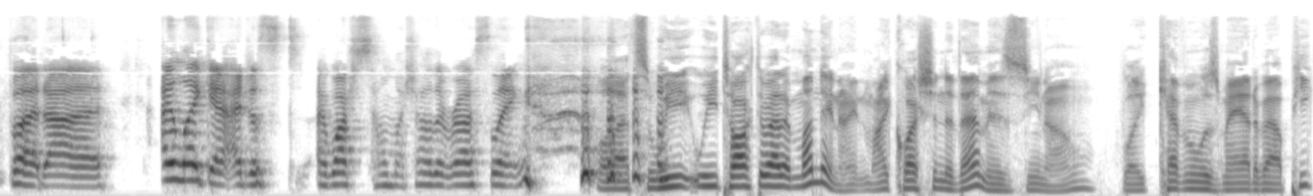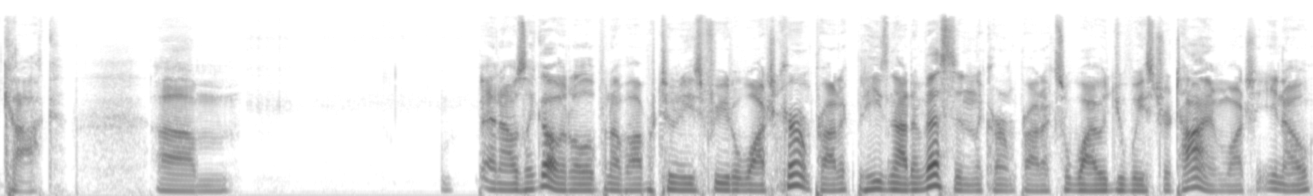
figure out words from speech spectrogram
but uh I like it. I just I watch so much other wrestling. well, that's we we talked about it Monday night. My question to them is, you know, like Kevin was mad about Peacock. Um and I was like, oh, it'll open up opportunities for you to watch current product, but he's not invested in the current product, so why would you waste your time watching? You know,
